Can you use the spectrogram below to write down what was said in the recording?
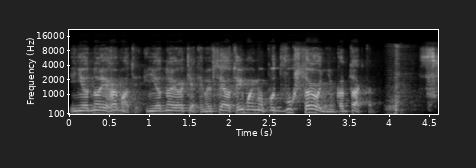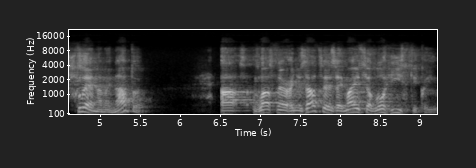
і ні одної гармати, і ні одної ракети. Ми все отримуємо по двостороннім контактам з членами НАТО, а власна організація займається логістикою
